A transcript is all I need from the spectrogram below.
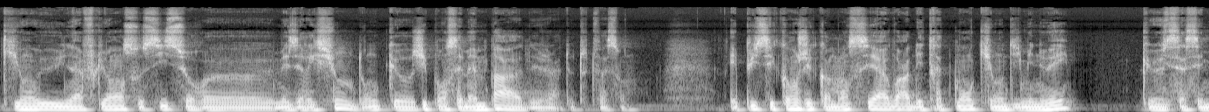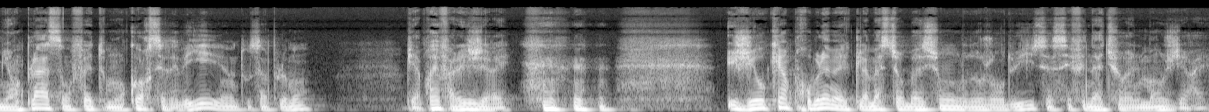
qui ont eu une influence aussi sur euh, mes érections, donc j'y pensais même pas déjà de toute façon. Et puis c'est quand j'ai commencé à avoir des traitements qui ont diminué que ça s'est mis en place en fait, mon corps s'est réveillé hein, tout simplement. Puis après, il fallait gérer. J'ai aucun problème avec la masturbation d'aujourd'hui, ça s'est fait naturellement, je dirais.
